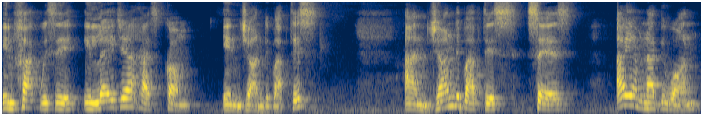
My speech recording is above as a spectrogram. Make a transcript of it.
In fact, we say, Elijah has come in John the Baptist. And John the Baptist says, I am not the one,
